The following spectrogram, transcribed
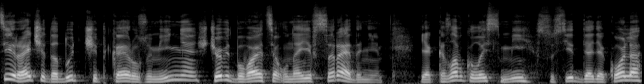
Ці речі дадуть чітке розуміння, що відбувається у неї всередині. Як казав колись мій сусід дядя Коля,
